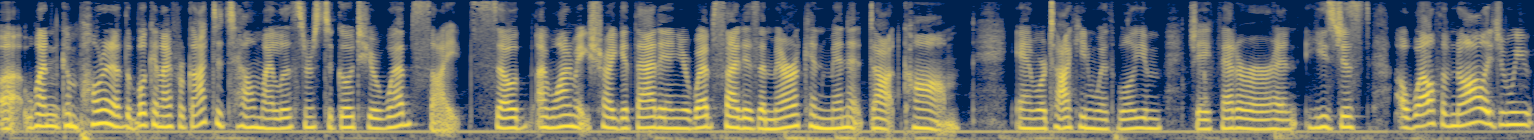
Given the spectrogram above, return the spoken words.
uh, one component of the book, and I forgot to tell my listeners to go to your website. So I want to make sure I get that in. Your website is AmericanMinute.com. And we're talking with William J. Federer, and he's just a wealth of knowledge. And we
